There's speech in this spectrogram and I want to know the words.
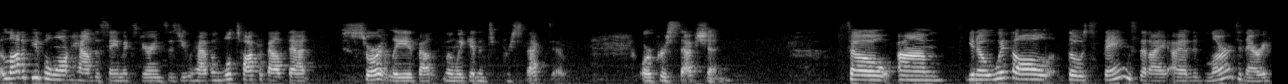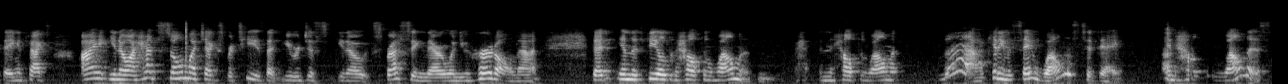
a lot of people won't have the same experiences you have, and we'll talk about that shortly about when we get into perspective or perception. So, um, you know, with all those things that I, I had learned and everything, in fact, I, you know, I had so much expertise that you were just, you know, expressing there when you heard all that, that in the field of health and wellness, in health and wellness, blah, I can't even say wellness today, in health and wellness,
